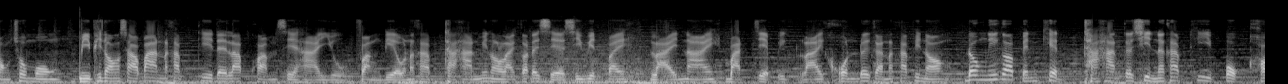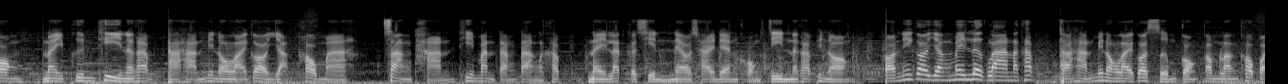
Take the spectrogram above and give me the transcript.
2 ชั่วโมง มีพี่น้องชาวบ้านนะครับที่ได้รับความเสียหายอยู่ฝั่งเดียวนะครับ ทหารมินองลายก็ได้เสียชีวิตไปหลายนายบาดเจ็บอีกหลายคนด้วยกันนะครับ พี่น้องตรงนี้ก็เป็นเขตทหารกระชินนะครับที่ปกครองในพื้นที่นะครับ ทหารมินองลายก็อยากเข้ามา สร้างฐานที่มั่นต่างๆนะครับ ในรัฐกระชินแนวชายแดนของจีนนะครับ พี่น้อง ตอนนี้ก็ยังไม่เลิกลานะครับ ทหารมินองลายก็เสริมกองกำลังเข้าไป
